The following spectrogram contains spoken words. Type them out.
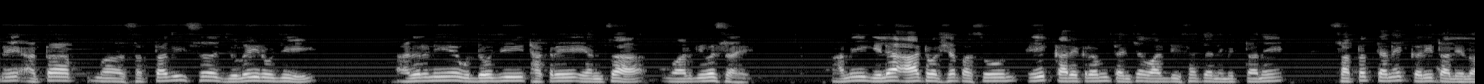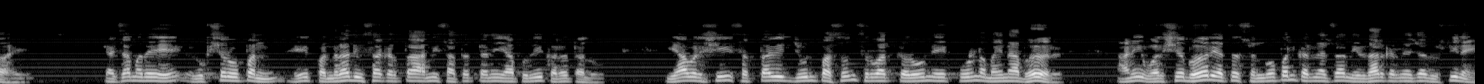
नाही आता सत्तावीस जुलै रोजी आदरणीय उद्धवजी ठाकरे यांचा वाढदिवस आहे. आम्ही गेल्या आठ वर्षापासून एक कार्यक्रम त्यांच्या वाढदिवसाच्या निमित्ताने सातत्याने करीत आलेलो आहे. त्याच्यामध्ये वृक्षरोपण हे पंधरा दिवसाकरता आम्ही सातत्याने यापूर्वी करत आलो. यावर्षी सत्तावीस जूनपासून सुरुवात करून एक पूर्ण महिनाभर आणि वर्षभर याचं संगोपन करण्याचा निर्धार करण्याच्या दृष्टीने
